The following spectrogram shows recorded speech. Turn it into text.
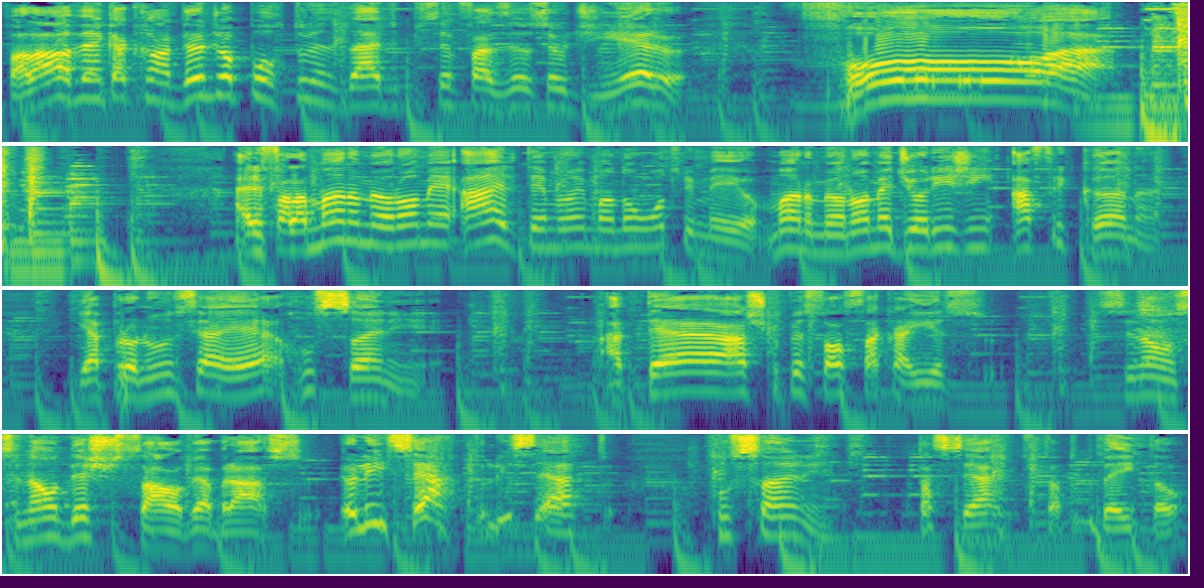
Falar, vem cá com uma grande oportunidade para você fazer o seu dinheiro. Voa! Aí ele fala, mano, meu nome é. Ah, ele terminou e mandou um outro e-mail. Mano, meu nome é de origem africana. E a pronúncia é Russani. Até acho que o pessoal saca isso. Se não, se não deixa o salve, abraço. Eu li certo, li certo. Russani. tá certo, tá tudo bem então.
